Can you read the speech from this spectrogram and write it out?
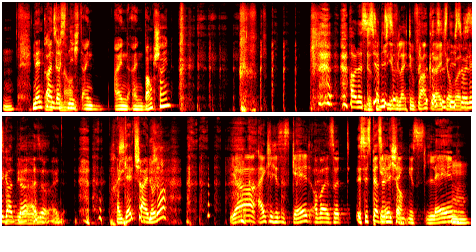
Hm. Nennt Ganz man das genau. nicht ein, ein, ein Bankschein? aber das, das ist ja nicht so, vielleicht in Frankreich, das ist nicht so elegant, ne? Also ein, ein Geldschein, oder? Ja, eigentlich ist es Geld, aber es wird. Es ist persönlicher. Geld schenken ist lame. Mhm.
